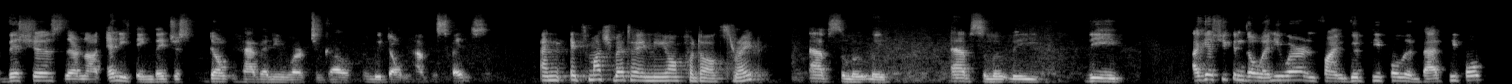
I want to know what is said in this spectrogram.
vicious, they're not anything. They just don't have anywhere to go, and we don't have the space. And it's much better in New York for dogs, right? Absolutely. Absolutely. The I guess you can go anywhere and find good people and bad people.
